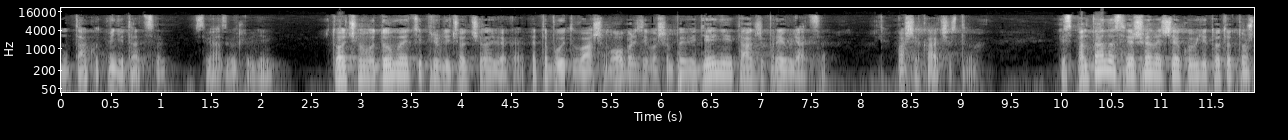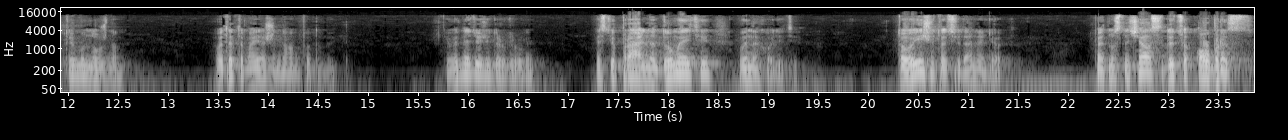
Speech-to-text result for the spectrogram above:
Ну, так вот медитация связывает людей. То, о чем вы думаете, привлечет человека. Это будет в вашем образе, в вашем поведении также проявляться, в ваших качествах. И спонтанно совершенно человек увидит вот это то, что ему нужно. Вот это моя жена, он подумает. И вы найдете друг друга. Если вы правильно думаете, вы находите. То ищет, тот всегда найдет. Поэтому сначала создается образ.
